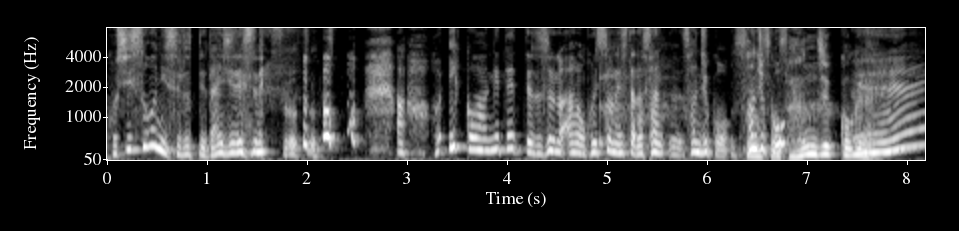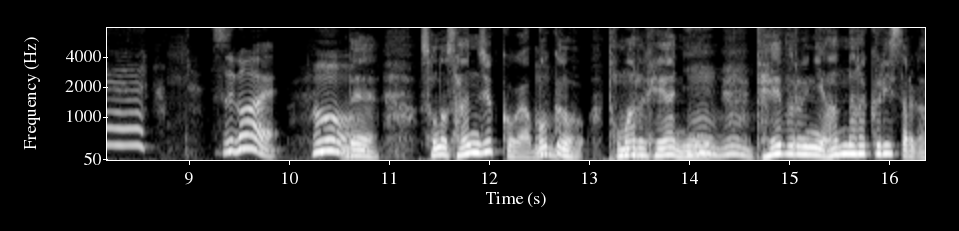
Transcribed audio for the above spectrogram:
ー欲しそうにするって大事ですね。そうそう あ、一個あげてってそれがあの欲しそうにしたら三三十個、三十個。そうそう30個？ぐらい。えー。すごい。うん、でその30個が僕の泊まる部屋に、うん。うんテーブルにアンダラクリスタルが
